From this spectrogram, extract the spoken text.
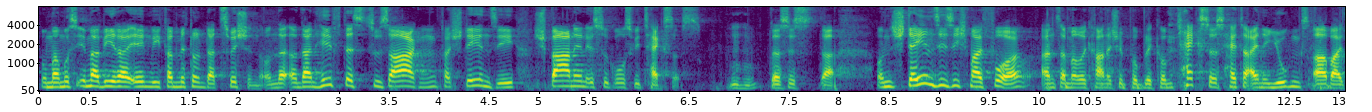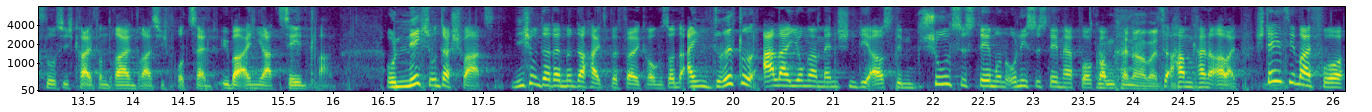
und man muss immer wieder irgendwie vermitteln dazwischen. Und, und, dann hilft es zu sagen, verstehen Sie, Spanien ist so groß wie Texas. Mhm. Das ist da. Und stellen Sie sich mal vor, ans amerikanische Publikum, Texas hätte eine Jugendarbeitslosigkeit von 33 Prozent über ein Jahrzehnt lang. Und nicht unter Schwarzen, nicht unter der Minderheitsbevölkerung, sondern ein Drittel aller junger Menschen, die aus dem Schulsystem und Unisystem hervorkommen, haben keine Arbeit. Haben keine Arbeit. Stellen Sie mal vor,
